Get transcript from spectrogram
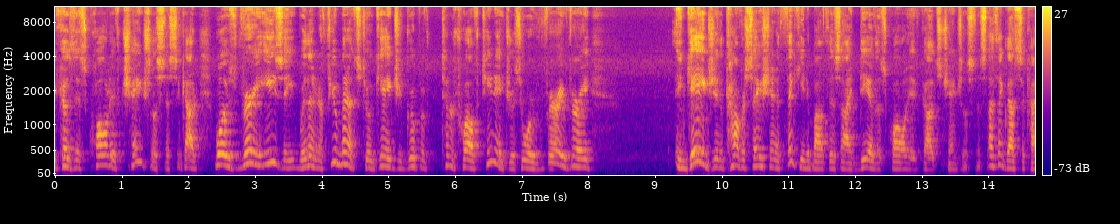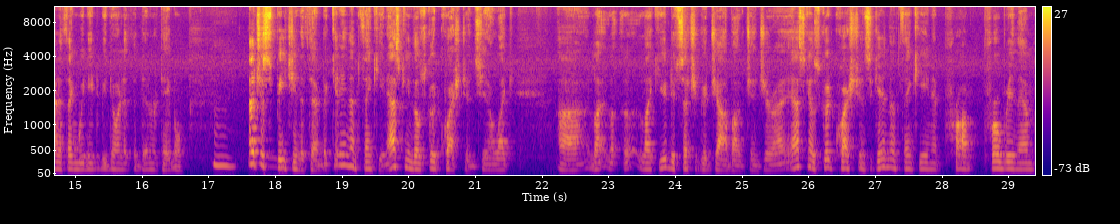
because this quality of changelessness in God. Well, it was very easy within a few minutes to engage a group of 10 or 12 teenagers who were very, very engaged in the conversation and thinking about this idea, this quality of God's changelessness. I think that's the kind of thing we need to be doing at the dinner table. Mm. Not just speaking at them, but getting them thinking, asking those good questions, you know, like, uh, like, like you did such a good job of, Ginger. Asking those good questions, getting them thinking and probing them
